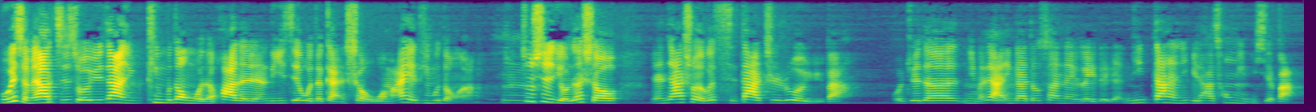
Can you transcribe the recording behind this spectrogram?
我为什么要执着于让听不懂我的话的人理解我的感受？我妈也听不懂啊。嗯就是有的时候，人家说有个词“大智若愚”吧，我觉得你们俩应该都算那一类的人。你当然你比他聪明一些吧，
